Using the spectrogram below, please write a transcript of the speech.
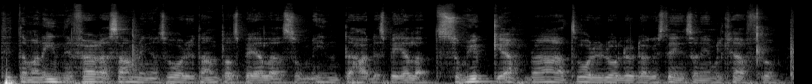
Tittar man in i förra samlingen så var det ett antal spelare som inte hade spelat så mycket. Bland annat var det ju då Ludde Augustinsson, Emil Kraft och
